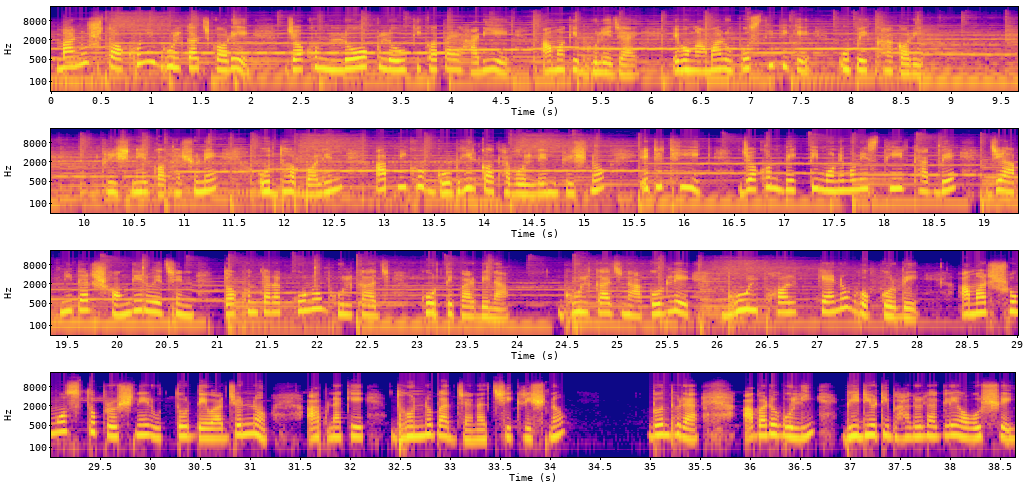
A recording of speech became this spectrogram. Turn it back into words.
মানুষ তখনই ভুল কাজ করে যখন লোক লৌকিকতায় হারিয়ে আমাকে ভুলে যায় এবং আমার উপস্থিতিকে উপেক্ষা করে। কৃষ্ণের কথা শুনে উদ্ধব বলেন আপনি খুব গভীর কথা বললেন, কৃষ্ণ। এটি ঠিক, যখন ব্যক্তি মনে মনে স্থির থাকবে যে আপনি তার সঙ্গে রয়েছেন, তখন তারা কোনো ভুল কাজ করতে পারবে না। ভুল কাজ না করলে ভুল ফল কেন ভোগ করবে? আমার সমস্ত প্রশ্নের উত্তর দেওয়ার জন্য আপনাকে ধন্যবাদ জানাচ্ছি, কৃষ্ণ। বন্ধুরা, আবারও বলি, ভিডিওটি ভালো লাগলে অবশ্যই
